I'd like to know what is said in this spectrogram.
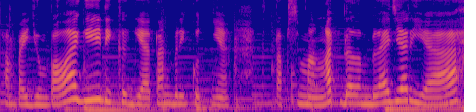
Sampai jumpa lagi di kegiatan berikutnya. Tetap semangat dalam belajar ya.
